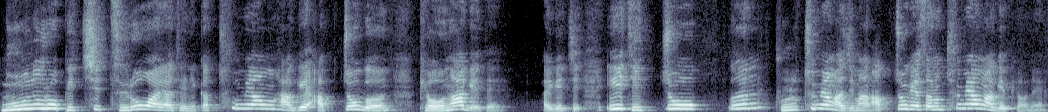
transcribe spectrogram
눈으로 빛이 들어와야 되니까 투명하게 앞쪽은 변하게 돼. 알겠지? 이 뒤쪽은 불투명하지만 앞쪽에서는 투명하게 변해.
